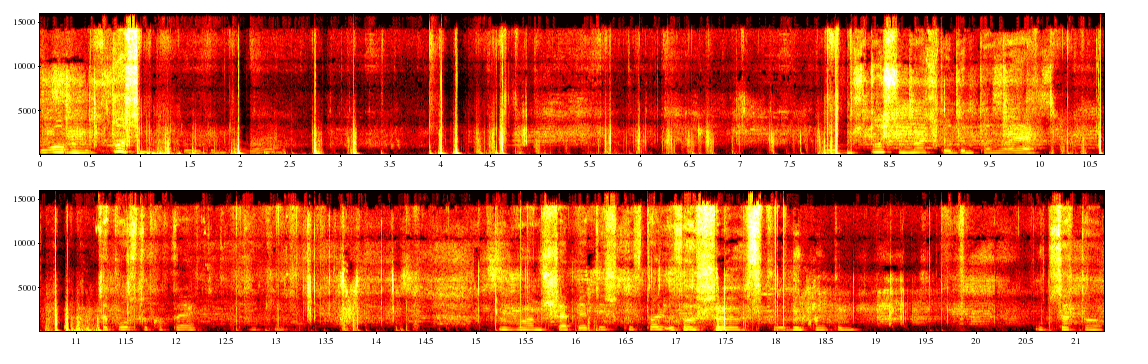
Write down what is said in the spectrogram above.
Ловимо 117 18 один. Це просто капець. Вам ще 5000 кристалів, за ще спроби купимо. Оце так.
